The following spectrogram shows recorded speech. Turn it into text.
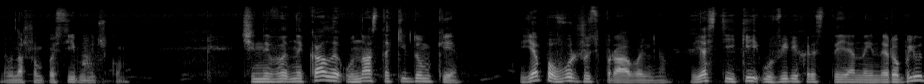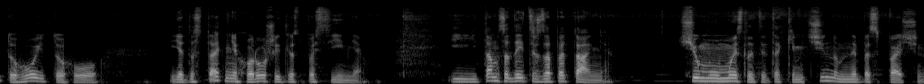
в нашому посібничку. Чи не виникали у нас такі думки? Я поводжусь правильно, я стійкий у вірі християнин, не роблю того і того. Я достатньо хороший для спасіння. І там задається запитання, чому мислити таким чином небезпечно?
